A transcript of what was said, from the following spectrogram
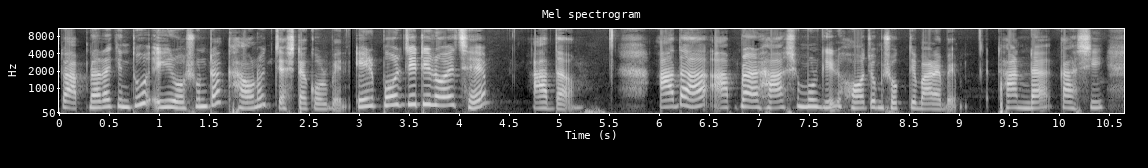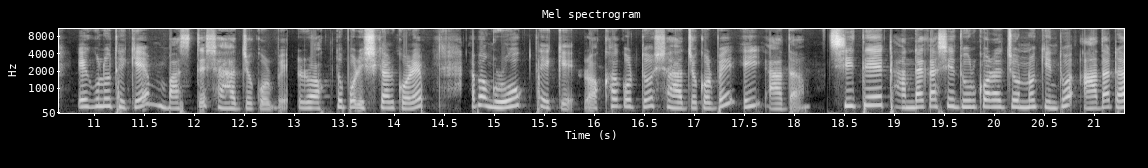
তো আপনারা কিন্তু এই রসুনটা খাওয়ানোর চেষ্টা করবেন। এরপর যেটি রয়েছে আদা। আদা আপনার হাঁস মুরগির হজম শক্তি বাড়াবে। ঠান্ডা, কাশি এগুলো থেকে বাঁচতে সাহায্য করবে। রক্ত পরিষ্কার করে এবং রোগ থেকে রক্ষা করতেও সাহায্য করবে এই আদা। শীতে ঠান্ডা, কাশি দূর করার জন্য কিন্তু আদাটা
